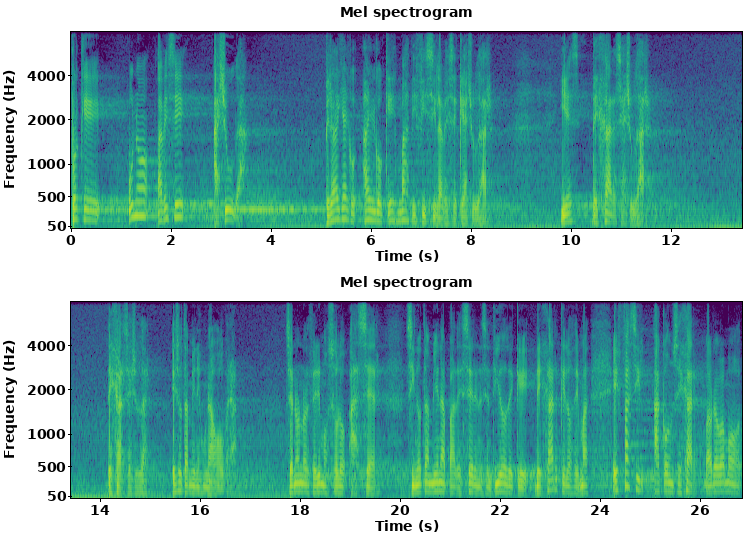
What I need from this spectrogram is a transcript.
Porque uno a veces ayuda. Pero hay algo, algo que es más difícil a veces que ayudar. Y es dejarse ayudar. Dejarse ayudar. Eso también es una obra. O sea, no nos referimos solo a hacer, sino también a padecer en el sentido de que dejar que los demás... Es fácil aconsejar. Ahora vamos,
